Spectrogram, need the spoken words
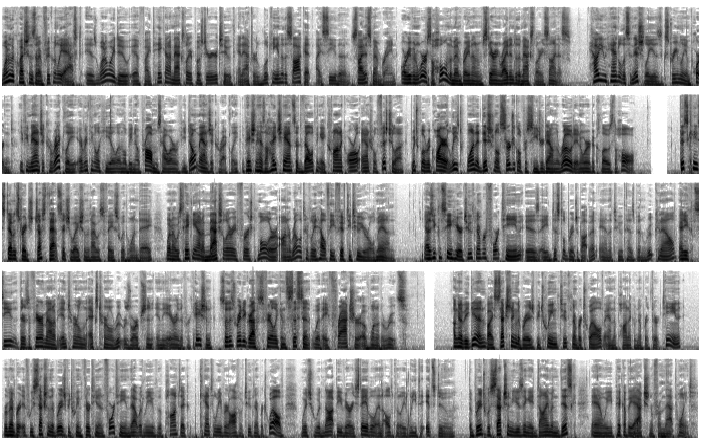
One of the questions that I'm frequently asked is what do I do if I take out a maxillary posterior tooth and after looking into the socket I see the sinus membrane, or even worse, a hole in the membrane and I'm staring right into the maxillary sinus? How you handle this initially is extremely important. If you manage it correctly, everything will heal and there'll be no problems. However, if you don't manage it correctly, the patient has a high chance of developing a chronic oral antral fistula, which will require at least one additional surgical procedure down the road in order to close the hole. This case demonstrates just that situation that I was faced with one day when I was taking out a maxillary first molar on a relatively healthy 52 year old man. As you can see here, tooth number 14 is a distal bridge abutment, and the tooth has been root canaled. And you can see that there's a fair amount of internal and external root resorption in the area of the furcation, so this radiograph is fairly consistent with a fracture of one of the roots. I'm going to begin by sectioning the bridge between tooth number 12 and the pontic of number 13 Remember, if we section the bridge between 13 and 14, that would leave the pontic cantilevered off of tooth number 12, which would not be very stable and ultimately lead to its doom. The bridge was sectioned using a diamond disc, and we pick up the action from that point.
